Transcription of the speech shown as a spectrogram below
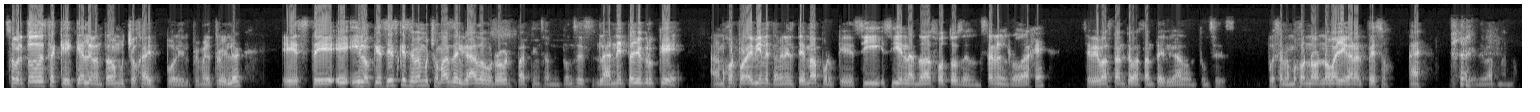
Sobre todo esta que, que ha levantado mucho hype por el primer tráiler, este, eh, y lo que sí es que se ve mucho más delgado Robert Pattinson. Entonces, la neta, yo creo que a lo mejor por ahí viene también el tema, porque sí, sí, en las nuevas fotos de donde están en el rodaje, se ve bastante, bastante delgado. Entonces, pues a lo mejor no, no va a llegar al peso ah, de, Batman.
